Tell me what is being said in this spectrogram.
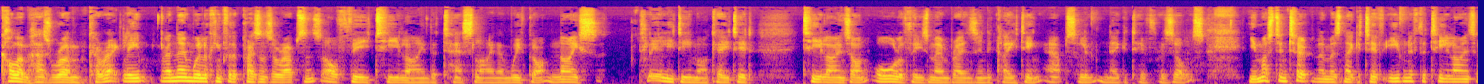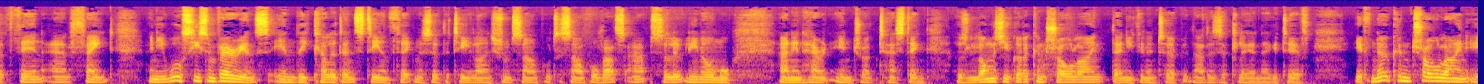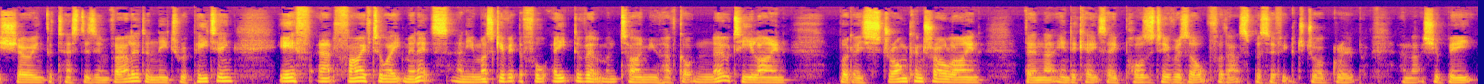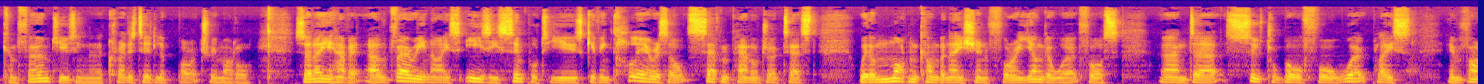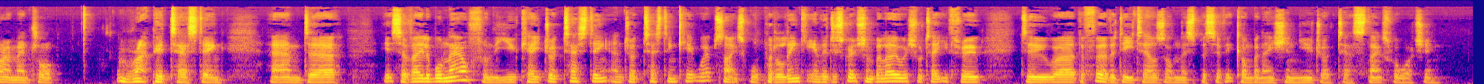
column has run correctly. And then we're looking for the presence or absence of the T line, the test line, and we've got nice, clearly demarcated T-lines on all of these membranes indicating absolute negative results. You must interpret them as negative even if the T-lines are thin and faint and you will see some variance in the colour density and thickness of the T-lines from sample to sample. That's absolutely normal and inherent in drug testing. As long as you've got a control line then you can interpret that as a clear negative. If no control line is showing the test is invalid and needs repeating, if at 5 to 8 minutes and you must give it the full 8 development time you have got no T-line but a strong control line, then that indicates a positive result for that specific drug group, and that should be confirmed using an accredited laboratory model. So there you have it, a very nice, easy, simple to use, giving clear results, seven panel drug test with a modern combination for a younger workforce and uh, suitable for workplace, environmental, rapid testing, and uh, it's available now from the UK drug testing and drug testing kit websites. We'll put a link in the description below which will take you through to uh, the further details on this specific combination new drug test. Thanks for watching.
